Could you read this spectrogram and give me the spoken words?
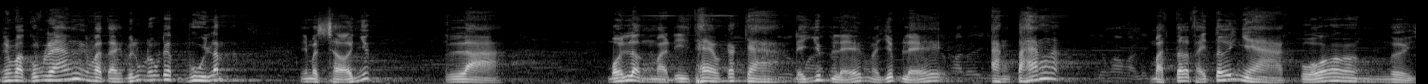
Nhưng mà cũng ráng nhưng mà tại vì lúc đó rất vui lắm. Nhưng mà sợ nhất là mỗi lần mà đi theo các cha để giúp lễ mà giúp lễ an táng á, mà tớ phải tới nhà của người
